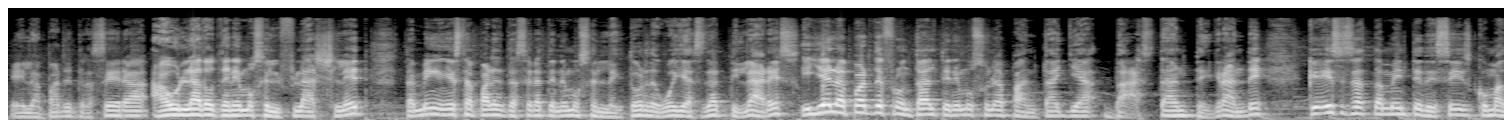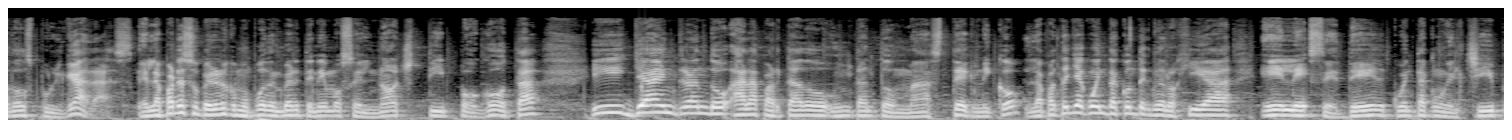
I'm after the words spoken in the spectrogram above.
en la parte trasera, a un lado tenemos el flash LED También en esta parte trasera tenemos el lector de huellas dactilares. Y ya en la parte frontal tenemos una pantalla bastante grande que es exactamente de 6,2 pulgadas. En la parte superior como pueden ver tenemos el notch tipo gota y ya entrando al apartado un tanto más técnico, la pantalla cuenta con tecnología LCD, cuenta con el chip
